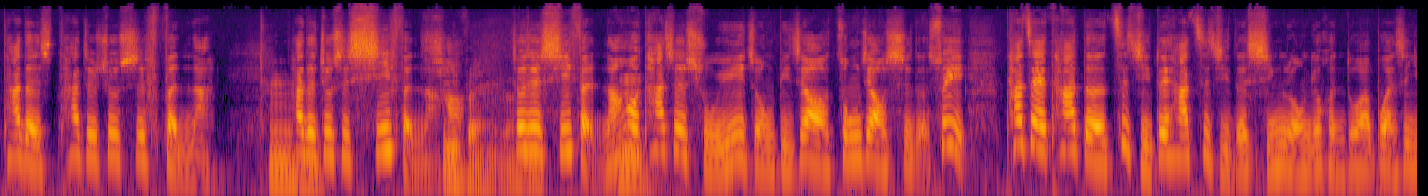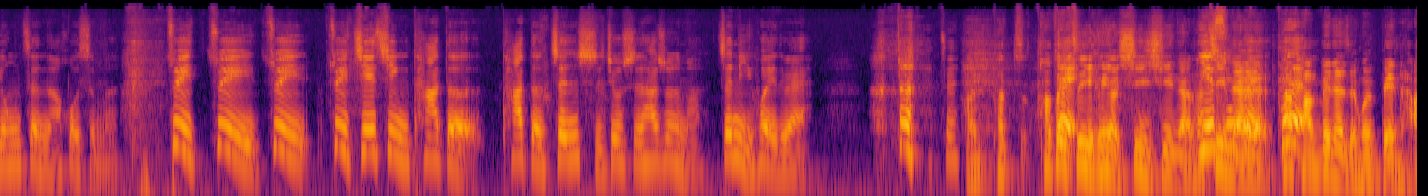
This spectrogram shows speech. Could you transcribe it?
他的他的就是粉呐。他的就是吸粉了哈，就是吸粉，然后他是属于一种比较宗教式的，所以他在他的自己对他自己的形容有很多啊，不管是雍正啊或什么，最最最最接近他的他的真实就是他说什么真理会对不对？他他对自己很有信心的，他进来他旁边的人会变好。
